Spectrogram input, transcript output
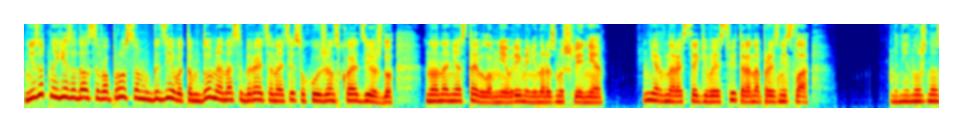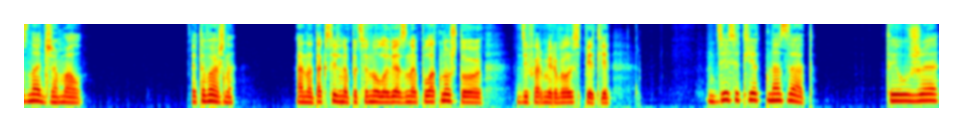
Внезапно я задался вопросом, где в этом доме она собирается найти сухую женскую одежду, но она не оставила мне времени на размышления. Нервно растягивая свитер, она произнесла «Мне нужно знать, Джамал. Это важно». Она так сильно потянула вязаное полотно, что деформировалась петли. «Десять лет назад ты уже...»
